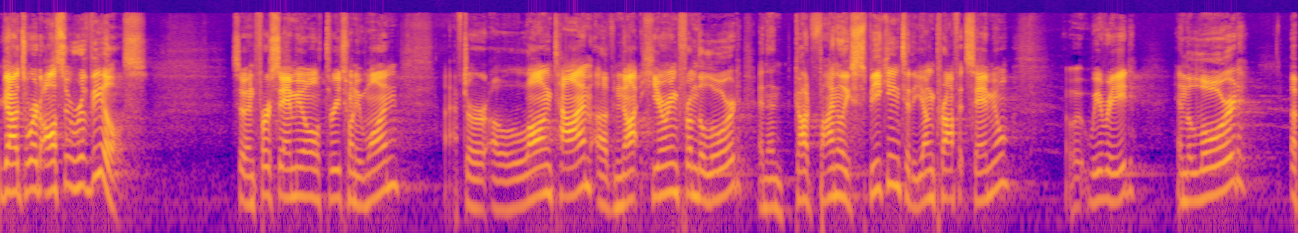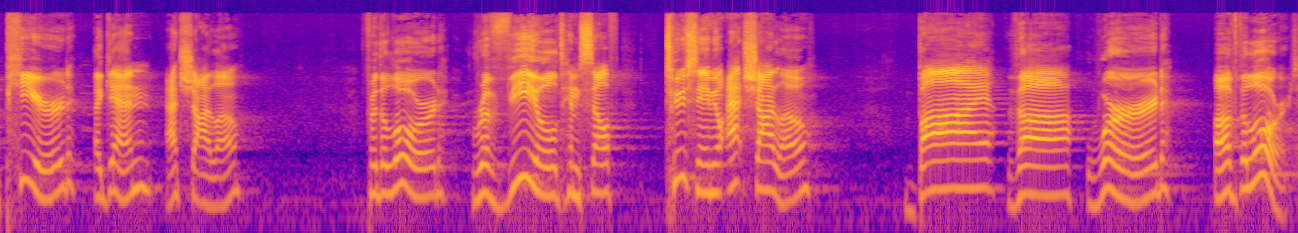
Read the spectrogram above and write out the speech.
God's word also reveals. So in 1 Samuel 3:21, after a long time of not hearing from the Lord, and then God finally speaking to the young prophet Samuel, we read, And the Lord appeared again at Shiloh, for the Lord revealed himself to Samuel at Shiloh by the word of the Lord.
